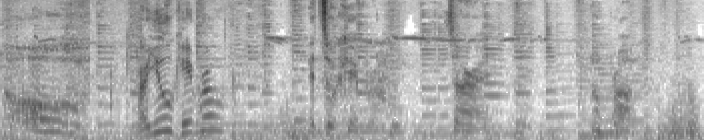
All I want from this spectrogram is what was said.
Oh. Are you okay, bro? It's okay, bro. It's alright. No problem.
